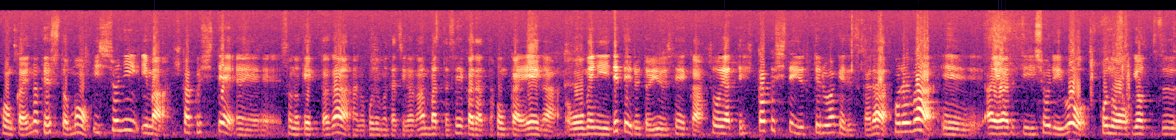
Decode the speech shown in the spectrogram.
今回のテストも一緒に今比較して、えーその結果があの子どもたちが頑張った成果だった今回映画多めに出てるという成果そうやって比較して言ってるわけですからこれは、えー IRT 処理をこの4つ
